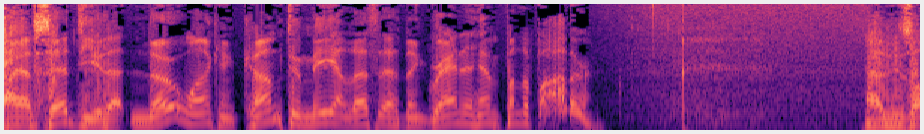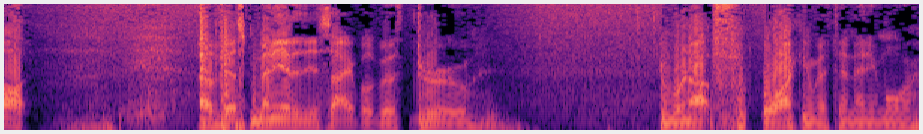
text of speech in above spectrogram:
I have said to you that no one can come to me unless it has been granted him from the Father. As a result of this, many of the disciples withdrew and were not walking with him anymore.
